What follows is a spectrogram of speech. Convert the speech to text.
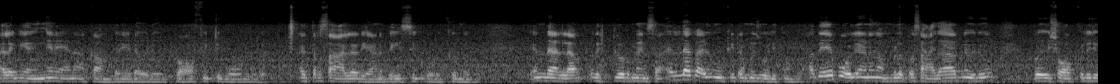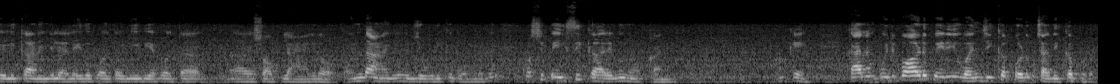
അല്ലെങ്കിൽ എങ്ങനെയാണ് ആ കമ്പനിയുടെ ഒരു പ്രോഫിറ്റ് പോകുന്നത്? എത്ര സാലറിയാണ് ബേസിക് കൊടുക്കുന്നത്? എന്തെല്ലാം റിക്രൂട്ട്മെന്റ്സ് എല്ലാ കാര്യവും നോക്കിയിട്ട് നമ്മൾ ജോലിക്കാൻ പോകും അതേപോലെയാണ് നമ്മളിപ്പോൾ സാധാരണ ഒരു ഇപ്പോൾ ഷോപ്പിൽ ജോലിക്കാണെങ്കിലോ അല്ലെങ്കിൽ ഇതുപോലത്തെ ഒലീവിയ പോലത്തെ ഷോപ്പിലാണെങ്കിലോ എന്താണെങ്കിലും ഒരു ജോലിക്ക് പോകുന്നത് കുറച്ച് ബേസിക് കാര്യങ്ങൾ നോക്കാൻ. ഓക്കെ കാരണം ഒരുപാട് പേര് വഞ്ചിക്കപ്പെടും ചതിക്കപ്പെടും.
